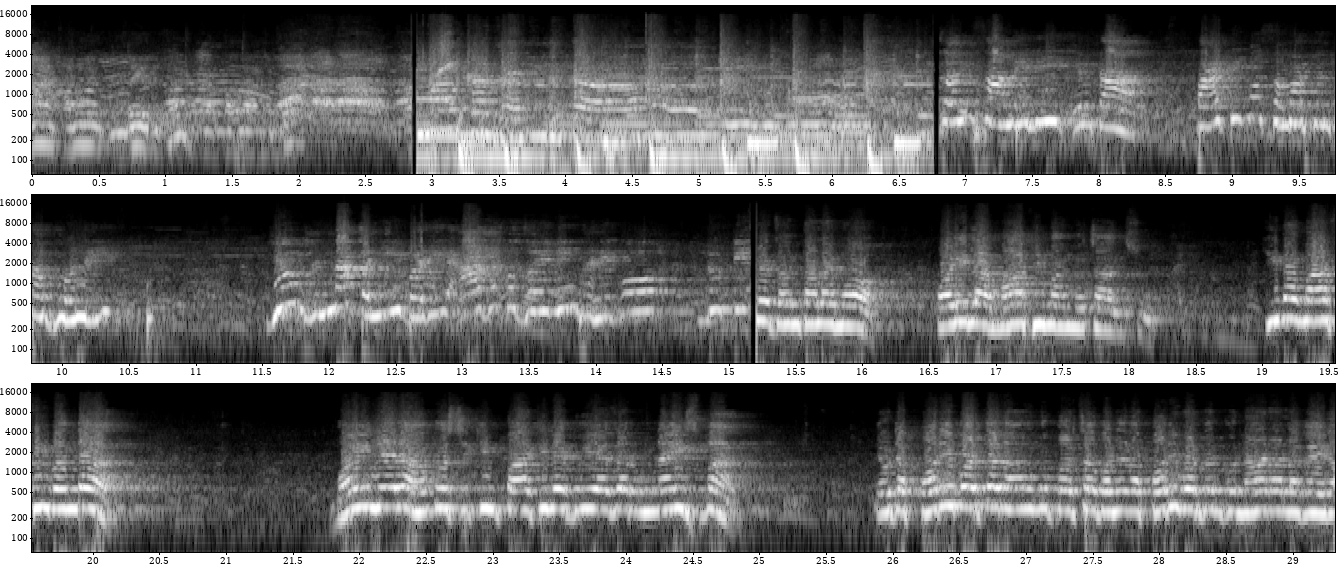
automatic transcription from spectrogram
खाना खानु हुँदै रहेछ पकाएको छ। जनसामेली एउटा पार्टीको समर्थन त हो नै। यो भन्दा पनि बढी आजको जोइनिङ भनेको लुटी जनतालाई म पहिला माफी माग्न चाहन्छु। किन माफी भन्दा मैले र हाम्रो सिक्किम पार्टीले दुई हजार उन्नाइसमा एउटा परिवर्तन आउनुपर्छ भनेर परिवर्तनको नारा लगाएर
